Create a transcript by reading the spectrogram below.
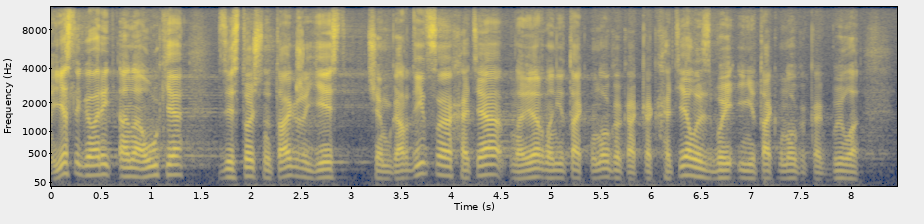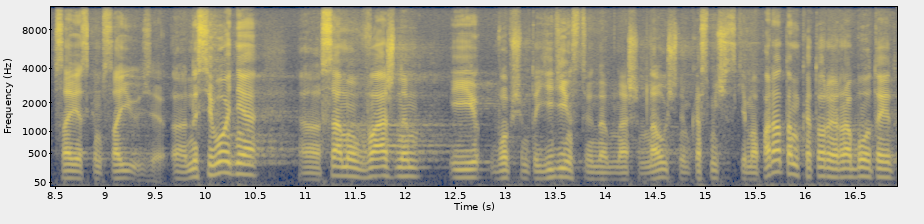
Если говорить о науке, здесь точно так же есть чем гордиться, хотя, наверное, не так много, как, как хотелось бы, и не так много, как было в Советском Союзе. Э, на сегодня э, самым важным и, в общем-то, единственным нашим научным космическим аппаратом, который работает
